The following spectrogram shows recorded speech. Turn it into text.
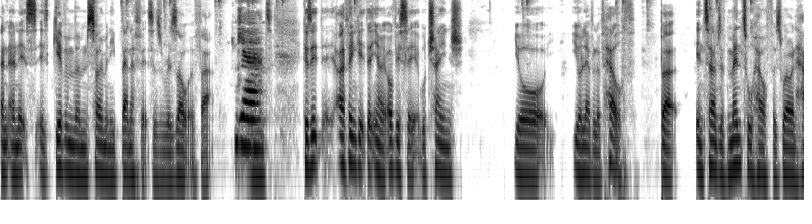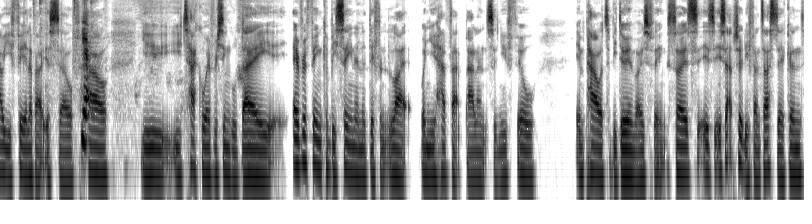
and and it's it's given them so many benefits as a result of that. Yeah. Because it, I think it, you know, obviously it will change your your level of health, but in terms of mental health as well, and how you feel about yourself, yeah. how you you tackle every single day, everything can be seen in a different light when you have that balance and you feel empowered to be doing those things. So it's, it's it's absolutely fantastic, and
